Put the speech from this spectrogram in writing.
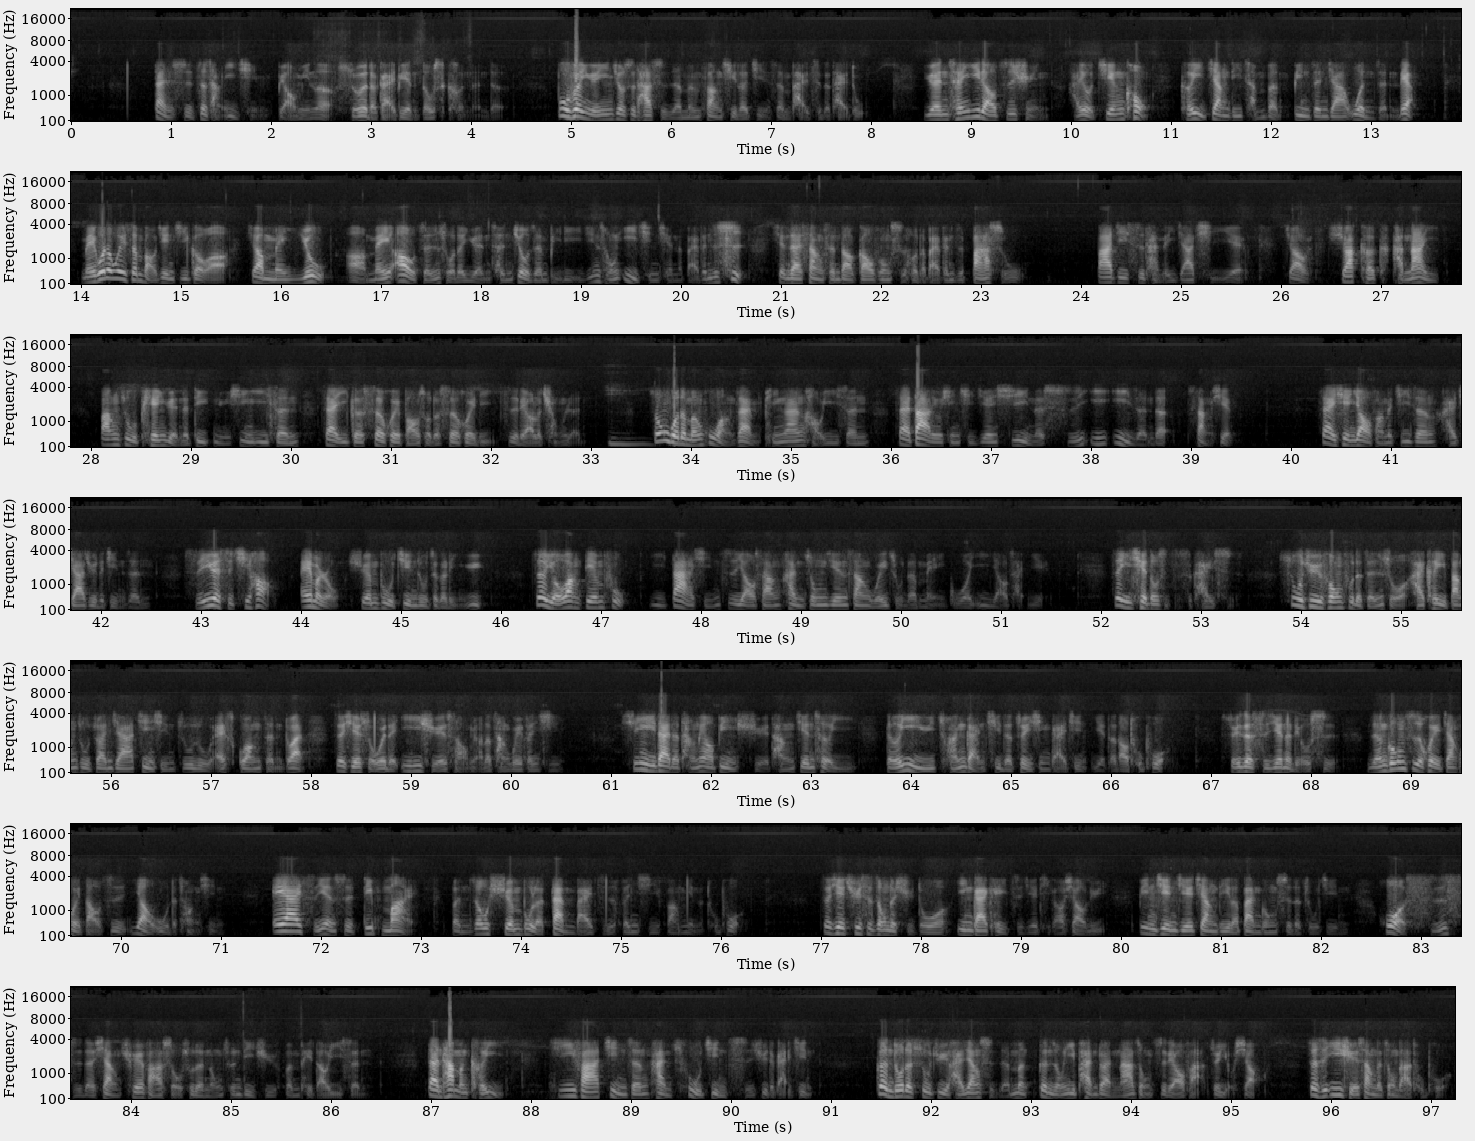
但是这场疫情表明了，所有的改变都是可能的。部分原因就是它使人们放弃了谨慎排斥的态度。远程医疗咨询还有监控可以降低成本，并增加问诊量。美国的卫生保健机构啊，叫梅 U 啊梅奥诊所的远程就诊比例已经从疫情前的百分之四，现在上升到高峰时候的百分之八十五。巴基斯坦的一家企业叫 Shaka Kanai，帮助偏远的地女性医生，在一个社会保守的社会里治疗了穷人。嗯，中国的门户网站平安好医生，在大流行期间吸引了十一亿人的上线，在线药房的激增还加剧了竞争。十一月十七号。a m a r o n 宣布进入这个领域，这有望颠覆以大型制药商和中间商为主的美国医药产业。这一切都是只是开始。数据丰富的诊所还可以帮助专家进行诸如 X 光诊断这些所谓的医学扫描的常规分析。新一代的糖尿病血糖监测仪得益于传感器的最新改进，也得到突破。随着时间的流逝，人工智慧将会导致药物的创新。AI 实验室 DeepMind 本周宣布了蛋白质分析方面的突破。这些趋势中的许多，应该可以直接提高效率，并间接降低了办公室的租金。或实时的向缺乏手术的农村地区分配到医生，但他们可以激发竞争和促进持续的改进。更多的数据还将使人们更容易判断哪种治疗法最有效，这是医学上的重大突破。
